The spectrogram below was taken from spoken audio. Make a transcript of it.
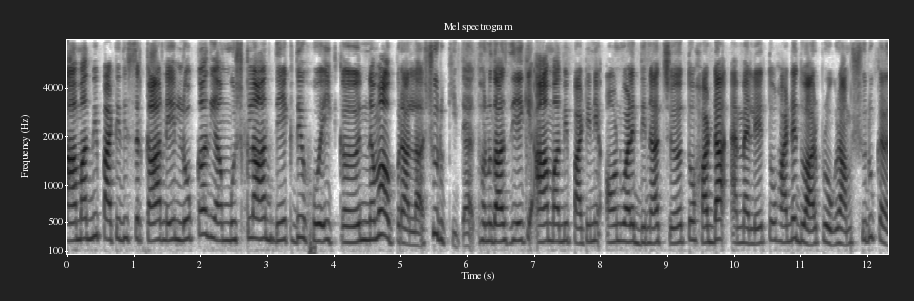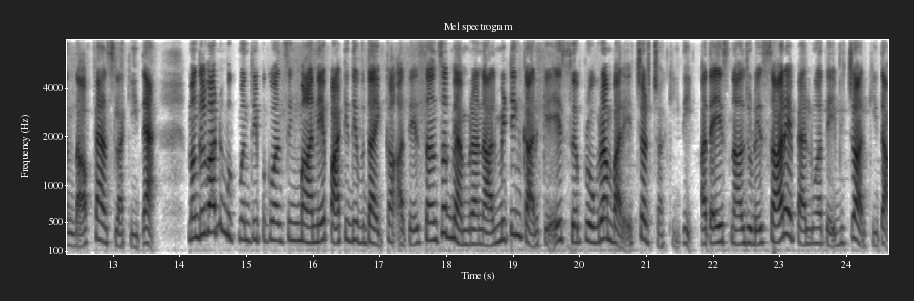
ਆਮ ਆਦਮੀ ਪਾਰਟੀ ਦੀ ਸਰਕਾਰ ਨੇ ਲੋਕਾਂ ਦੀਆਂ ਮੁਸ਼ਕਲਾਂ ਦੇਖਦੇ ਹੋਏ ਇੱਕ ਨਵਾਂ ਉਪਰਾਲਾ ਸ਼ੁਰੂ ਕੀਤਾ ਹੈ। ਤੁਹਾਨੂੰ ਦੱਸ ਦਈਏ ਕਿ ਆਮ ਆਦਮੀ ਪਾਰਟੀ ਨੇ ਆਉਣ ਵਾਲੇ ਦਿਨਾਂ 'ਚ ਤੁਹਾਡਾ ਐਮਐਲਏ ਤੁਹਾਡੇ ਦੁਆਰ ਪ੍ਰੋਗਰਾਮ ਸ਼ੁਰੂ ਕਰਨ ਦਾ ਫੈਸਲਾ ਕੀਤਾ ਹੈ। ਮੰਗਲਵਾਰ ਨੂੰ ਮੁੱਖ ਮੰਤਰੀ ਭਗਵੰਤ ਸਿੰਘ ਮਾਨ ਨੇ ਪਾਰਟੀ ਦੇ ਵਿਧਾਇਕਾਂ ਅਤੇ ਸੰਸਦ ਮੈਂਬਰਾਂ ਨਾਲ ਮੀਟਿੰਗ ਕਰਕੇ ਇਸ ਪ੍ਰੋਗਰਾਮ ਬਾਰੇ ਚਰਚਾ ਕੀਤੀ ਅਤੇ ਇਸ ਨਾਲ ਜੁੜੇ ਸਾਰੇ ਪਹਿਲੂਆਂ ਤੇ ਵਿਚਾਰ ਕੀਤਾ।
